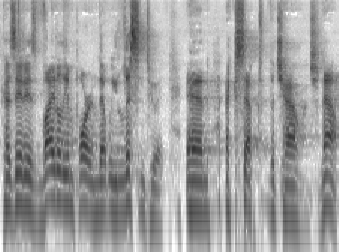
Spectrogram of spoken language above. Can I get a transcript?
because it is vitally important that we listen to it and accept the challenge. Now,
